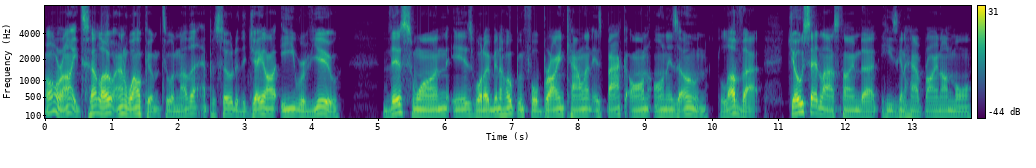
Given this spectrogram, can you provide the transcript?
All right, hello and welcome to another episode of the JRE Review. This one is what I've been hoping for. Bryan Callen is back on on his own. Love that. Joe said last time that he's going to have Bryan on more.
